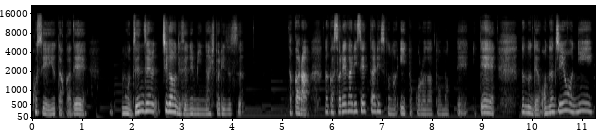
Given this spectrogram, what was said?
個性豊かで、もう全然違うんですよね、みんな一人ずつ。だから、なんかそれがリセッターリストのいいところだと思っていて、なので同じように、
